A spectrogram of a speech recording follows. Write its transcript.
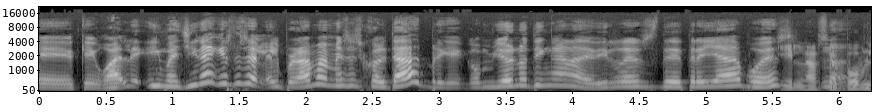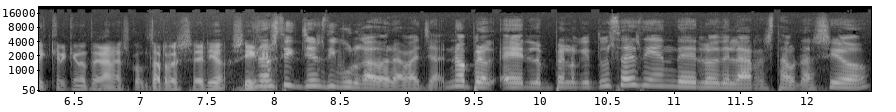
Eh, que igual... Imagina que este és el, el programa més escoltat, perquè com jo no tinc gana de dir res de trellar, pues... I el nostre no, públic crec que no té gana d'escoltar res serio. Sí, no estic gens divulgadora, vaja. No, però eh, per lo que tu estàs dient de lo de la restauració,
